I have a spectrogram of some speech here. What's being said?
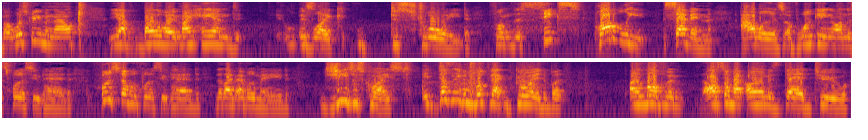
But we're streaming now. Yeah, by the way, my hand is like destroyed from the six, probably seven hours of working on this fursuit head. First ever fursuit head that I've ever made. Jesus Christ. It doesn't even look that good, but I love him. Also, my arm is dead, too.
